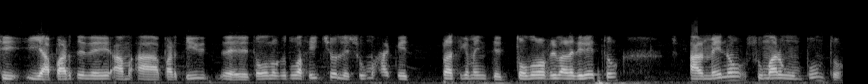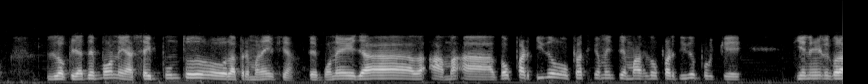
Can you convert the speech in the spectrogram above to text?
Sí, y aparte de, a, partir de todo lo que tú has dicho, le sumas a que prácticamente todos los rivales directos al menos sumaron un punto, lo que ya te pone a seis puntos la permanencia, te pone ya a, dos partidos o prácticamente más de dos partidos porque tienes el gol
